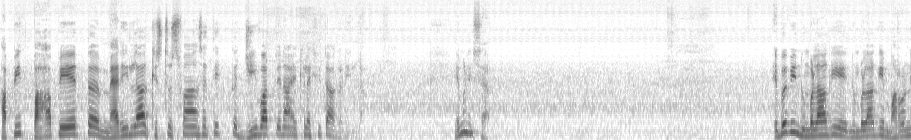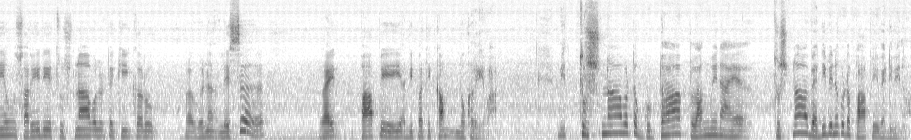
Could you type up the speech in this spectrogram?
අපිත් පාපයට මැරිල්ලා කිස්තුස් වහන්සතික්ක ජීවත් වෙන අය කියලා හිතාගනිල්ලා. එම නිසා එබවි නුඹලාගේ නුඹලාගේ මරණය වූ ශරීරයේ තෘෂ්ණාවලට කීකරු වන ලෙස රයි් පාපයේ අධිපතිකම් නොකරේවා. මේ තෘෂ්ණාවට ගොඩ්ඩාක් ලංවෙන අය තෘෂ්ණාව වැඩි වෙනකොට පාපය වැඩි වෙනවා.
